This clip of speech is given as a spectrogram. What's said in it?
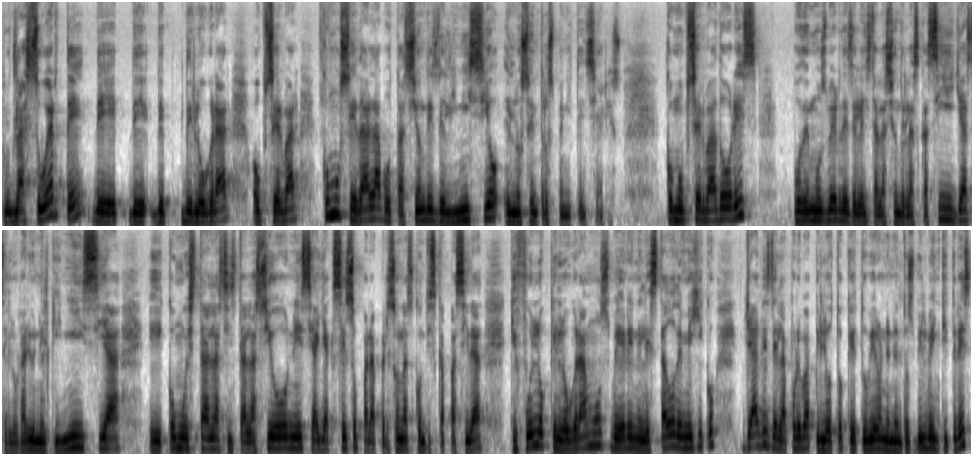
pues, la suerte de, lograr observar cómo se da la votación desde el inicio en los centros penitenciarios. Como observadores, podemos ver desde la instalación de las casillas, el horario en el que inicia, eh, cómo están las instalaciones, si hay acceso para personas con discapacidad, que fue lo que logramos ver en el Estado de México, ya desde la prueba piloto que tuvieron en el 2023,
